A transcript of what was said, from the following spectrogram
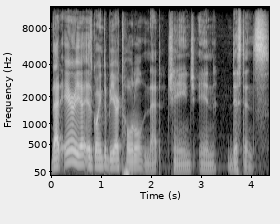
that area is going to be our total net change in distance.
